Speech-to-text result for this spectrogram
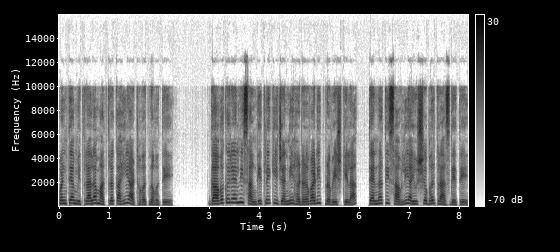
पण त्या मित्राला मात्र काही आठवत नव्हते. गावकऱ्यांनी सांगितले की ज्यांनी हडळवाडीत प्रवेश केला त्यांना ती सावली आयुष्यभर त्रास देते.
